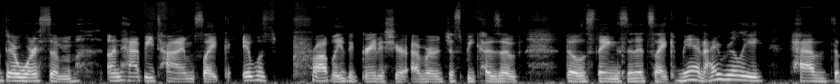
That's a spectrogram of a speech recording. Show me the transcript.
there were some unhappy times like it was probably the greatest year ever just because of those things. And it's like man i really have the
